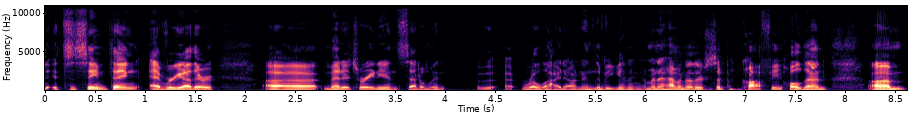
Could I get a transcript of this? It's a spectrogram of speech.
it's the same thing every other uh, Mediterranean settlement uh, relied on in the beginning. I'm gonna have another sip of coffee. Hold on. Um,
